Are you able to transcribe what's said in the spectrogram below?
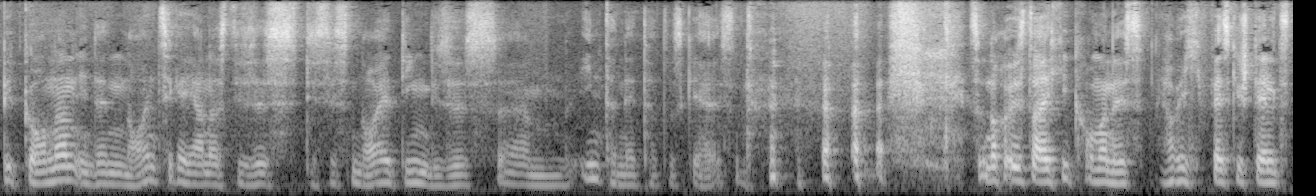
begonnen in den 90er Jahren, als dieses, dieses neue Ding, dieses ähm, Internet hat das geheißen, so nach Österreich gekommen ist, habe ich festgestellt,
